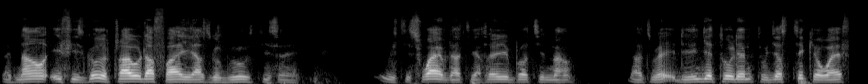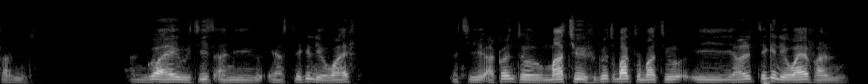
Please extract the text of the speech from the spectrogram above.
but now if he's going to travel that far, he has to go with his, uh, with his wife that he has already brought in now. That the angel told them to just take your wife and and go ahead with it, and he, has taken the wife. But he, according to Matthew, if you go back to Matthew, he already taken the wife and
